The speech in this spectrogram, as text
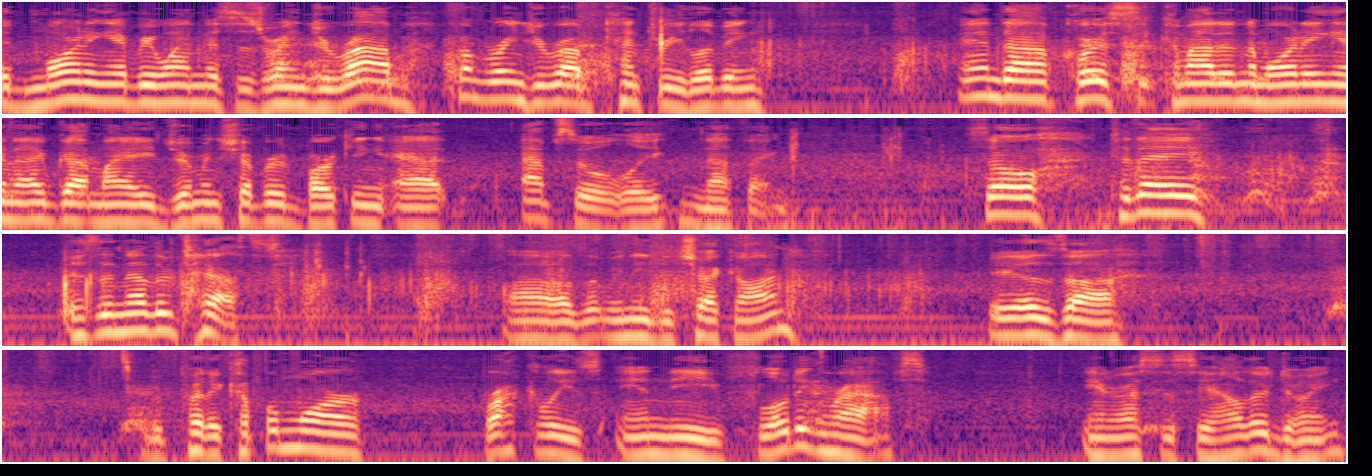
Good morning, everyone. This is Ranger Rob from Ranger Rob Country Living. And uh, of course, come out in the morning and I've got my German Shepherd barking at absolutely nothing. So today is another test uh, that we need to check on. Is uh, we put a couple more broccolis in the floating rafts. Interested to see how they're doing.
